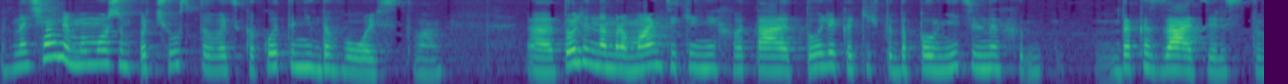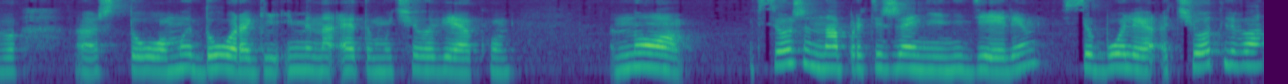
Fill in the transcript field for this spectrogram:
вначале мы можем почувствовать какое-то недовольство. Э, то ли нам романтики не хватает то ли каких-то дополнительных доказательств что мы дороги именно этому человеку. Но все же на протяжении недели все более отчетливо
